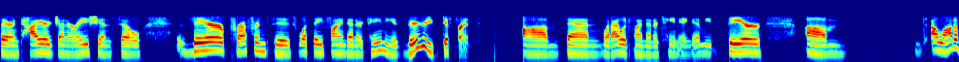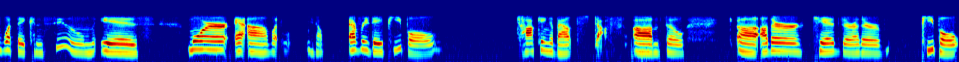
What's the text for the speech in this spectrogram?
their entire generation. So their preferences, what they find entertaining, is very different um, than what I would find entertaining. I mean, they're um, a lot of what they consume is more uh, what you know everyday people talking about stuff. Um, so uh, other kids or other people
